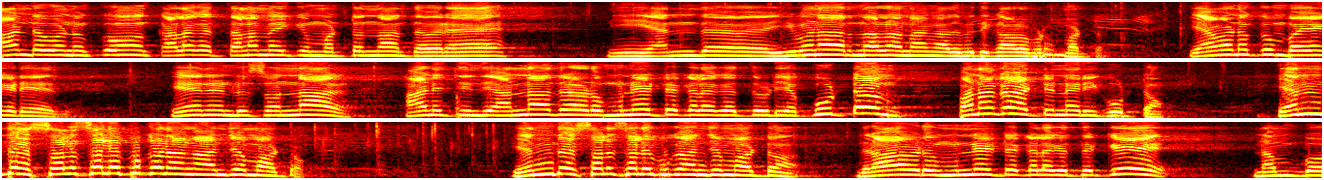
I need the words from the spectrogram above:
ஆண்டவனுக்கும் கழக தலைமைக்கும் மட்டும்தான் தவிர நீ எந்த இவனாக இருந்தாலும் நாங்கள் அதை பற்றி கவலைப்பட மாட்டோம். எவனுக்கும் பயம் கிடையாது. ஏனென்று சொன்னால் அனைத்து இந்திய அண்ணா திராவிட முன்னேற்ற கழகத்துடைய கூட்டம் பணக்காட்டு நரி கூட்டம். எந்த சலசலப்புக்கும் நாங்கள் அஞ்ச மாட்டோம். எந்த சலசலப்புக்கும் அஞ்ச மாட்டோம். திராவிட முன்னேற்ற கழகத்துக்கு நம்ம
